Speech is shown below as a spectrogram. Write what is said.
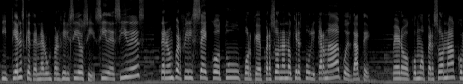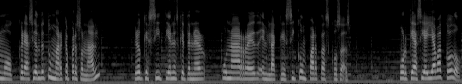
y tienes que tener un perfil sí o sí. Si decides tener un perfil seco tú porque persona no quieres publicar nada, pues date pero como persona, como creación de tu marca personal, creo que sí tienes que tener una red en la que sí compartas cosas, porque así allá va todo.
